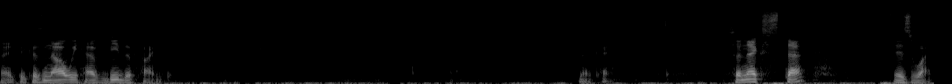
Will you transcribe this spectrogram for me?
right? Because now we have b defined. Okay. So next step is what?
